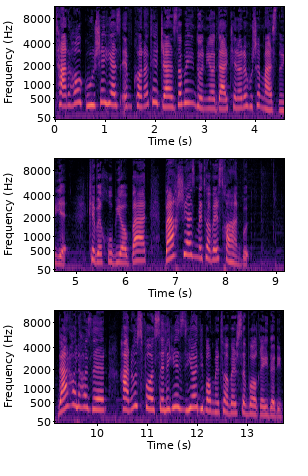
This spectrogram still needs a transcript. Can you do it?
تنها گوشه ای از امکانات جذاب این دنیا در کنار هوش مصنوعی که به خوب یا بد بخشی از متاورس خواهند بود. در حال حاضر هنوز فاصله زیادی با متاورس واقعی داریم.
